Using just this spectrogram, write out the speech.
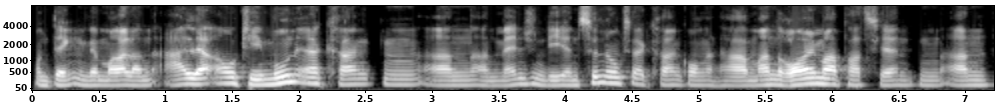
Und denken wir mal an alle Autoimmunerkrankten, an, an Menschen, die Entzündungserkrankungen haben, an Rheumapatienten, an,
